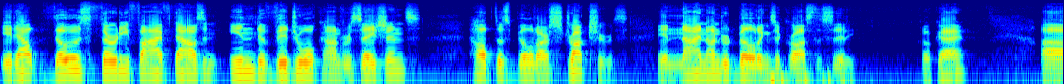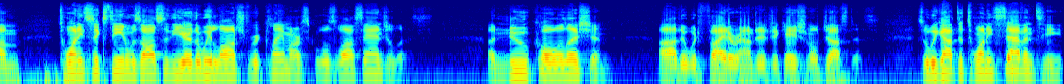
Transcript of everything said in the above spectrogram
it helped those 35,000 individual conversations helped us build our structures in 900 buildings across the city. Okay? Um, 2016 was also the year that we launched Reclaim Our Schools Los Angeles, a new coalition uh, that would fight around educational justice. So we got to 2017,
